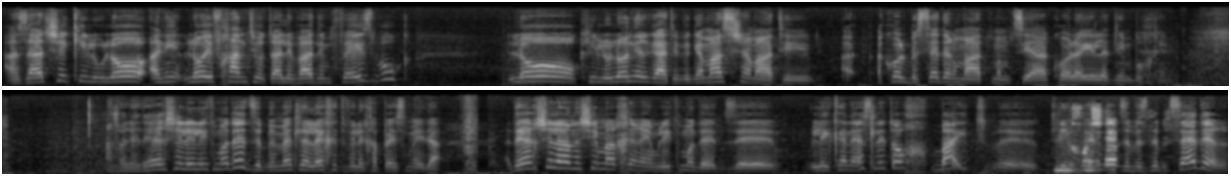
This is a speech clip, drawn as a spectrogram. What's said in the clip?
אז עד שכאילו לא, אני לא הבחנתי אותה לבד עם פייסבוק, לא, כאילו לא נרגעתי, וגם אז שמעתי, הכל בסדר, מה את ממציאה, כל הילדים בוכים. אבל הדרך שלי להתמודד זה באמת ללכת ולחפש מידע. הדרך של האנשים האחרים להתמודד זה להיכנס לתוך בית, אני חושבת... וזה בסדר.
